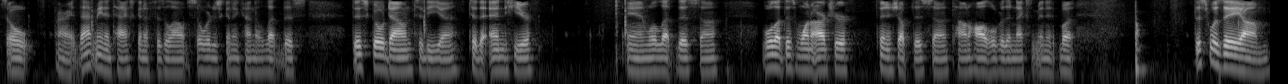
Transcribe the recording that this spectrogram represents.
So, all right, that main attack's gonna fizzle out. So we're just gonna kind of let this this go down to the uh, to the end here, and we'll let this uh, we'll let this one archer finish up this uh, town hall over the next minute. But this was a um,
